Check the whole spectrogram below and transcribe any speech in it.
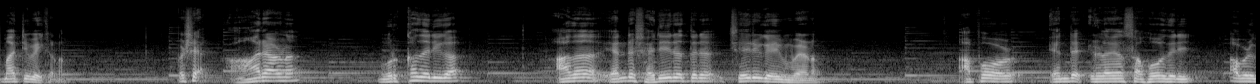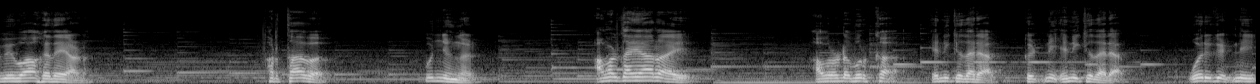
മാറ്റിവെക്കണം. പക്ഷെ ആരാണ് വൃക്ക തരിക? അത് എന്റെ ശരീരത്തിന് ചേരുകയും വേണം. അപ്പോൾ എന്റെ ഇളയ സഹോദരി അവൾ വിവാഹിതയാണ്. ഭർത്താവ് കുഞ്ഞുങ്ങൾ. അവൾ തയ്യാറായി. അവളുടെ വൃക്ക എനിക്ക് തരാം കിഡ്നി എനിക്ക് തരാം. ഒരു കിഡ്നി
